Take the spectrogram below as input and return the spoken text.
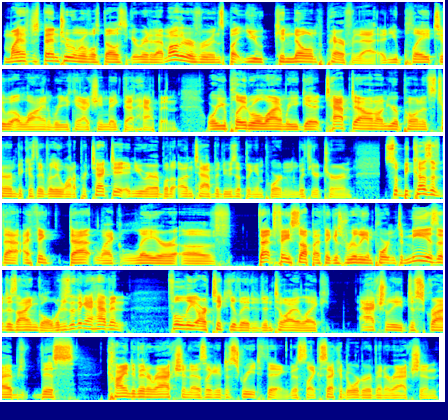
might have to spend two removal spells to get rid of that mother of Runes, but you can know and prepare for that and you play to a line where you can actually make that happen. Or you play to a line where you get it tapped down on your opponent's turn because they really want to protect it and you are able to untap and do something important with your turn. So because of that i think that like layer of that face up i think is really important to me as a design goal which is the thing i haven't fully articulated until i like actually described this kind of interaction as like a discrete thing, this like second order of interaction.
